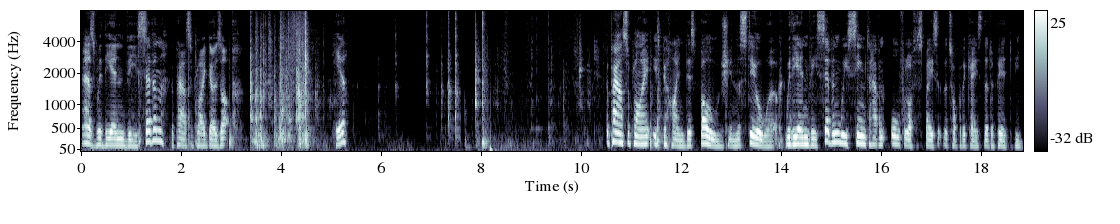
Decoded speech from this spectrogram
As with the NV7, the power supply goes up here The power supply is behind this bulge in the steelwork. With the NV7 we seem to have an awful lot of space at the top of the case that appeared to be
